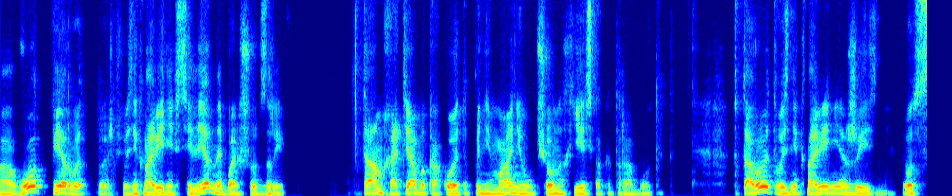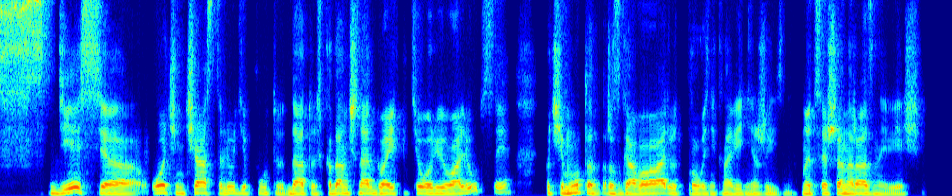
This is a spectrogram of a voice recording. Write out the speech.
А, вот первое, то есть возникновение Вселенной, большой взрыв. Там хотя бы какое-то понимание у ученых есть, как это работает. Второе – это возникновение жизни. Вот здесь э, очень часто люди путают, да, то есть когда начинают говорить теорию эволюции, почему-то разговаривают про возникновение жизни. Но это совершенно разные вещи.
